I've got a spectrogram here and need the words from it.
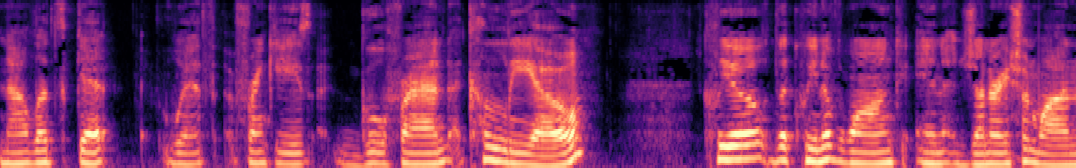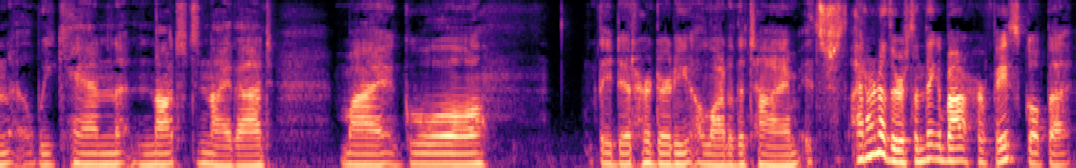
Now let's get with Frankie's girlfriend, friend, Cleo. Cleo, the Queen of Wonk in Generation 1, we can not deny that. My ghoul they did her dirty a lot of the time. It's just, I don't know, there's something about her face sculpt that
